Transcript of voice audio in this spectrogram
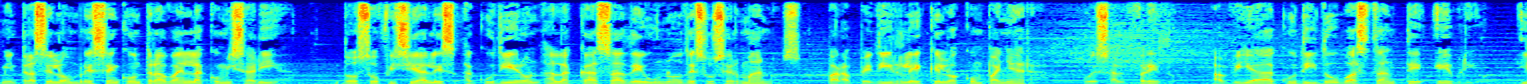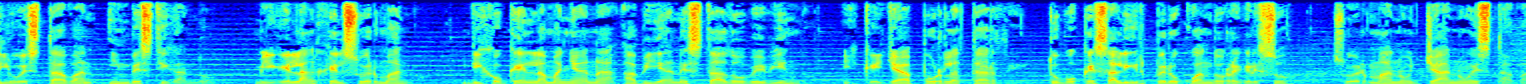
Mientras el hombre se encontraba en la comisaría, dos oficiales acudieron a la casa de uno de sus hermanos para pedirle que lo acompañara, pues Alfredo había acudido bastante ebrio y lo estaban investigando. Miguel Ángel, su hermano, dijo que en la mañana habían estado bebiendo y que ya por la tarde tuvo que salir, pero cuando regresó, su hermano ya no estaba.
